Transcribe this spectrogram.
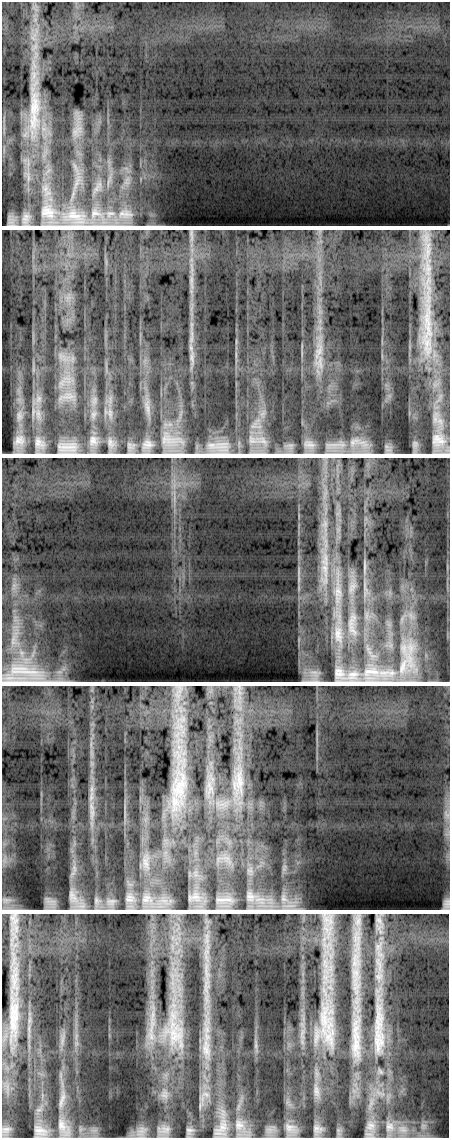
क्योंकि सब वही बने बैठे हैं। प्रकृति प्रकृति के पाँच भूत, पाँच भूतों से ये भौतिक तो सब में वही हुआ। तो उसके भी दो विभाग होते हैं। तो ये पंचभूतों के मिश्रण से ये शरीर बने। ये स्थूल पंचभूत है। दूसरे सूक्ष्म पंचभूत है, उसके सूक्ष्म शरीर बने।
